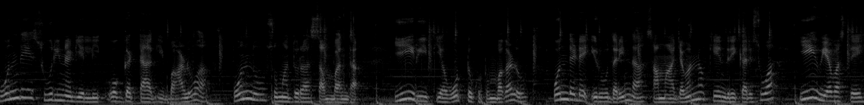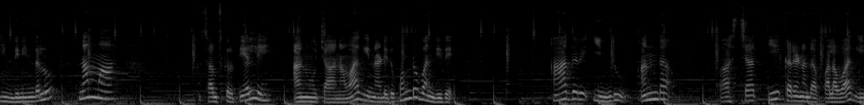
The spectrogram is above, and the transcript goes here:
ಒಂದೇ ಸೂರಿನಡಿಯಲ್ಲಿ ಒಗ್ಗಟ್ಟಾಗಿ ಬಾಳುವ ಒಂದು ಸುಮಧುರ ಸಂಬಂಧ. ಈ ರೀತಿಯ ಒಟ್ಟು ಕುಟುಂಬಗಳು ಒಂದೆಡೆ ಇರುವುದರಿಂದ ಸಮಾಜವನ್ನು ಕೇಂದ್ರೀಕರಿಸುವ ಈ ವ್ಯವಸ್ಥೆ ಹಿಂದಿನಿಂದಲೂ ನಮ್ಮ ಸಂಸ್ಕೃತಿಯಲ್ಲಿ ಅನೂಚಾನವಾಗಿ ನಡೆದುಕೊಂಡು ಬಂದಿದೆ. ಆದರೆ ಇಂದು ಅಂಧ ಪಾಶ್ಚಾತ್ಯೀಕರಣದ ಫಲವಾಗಿ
